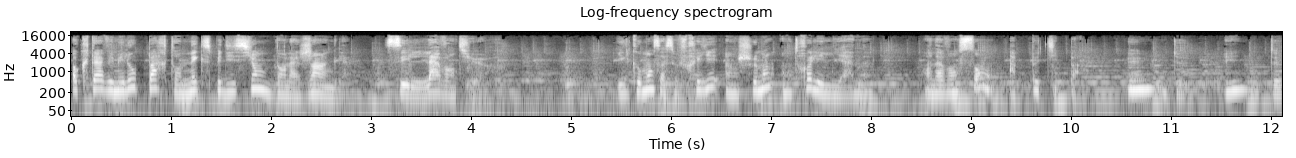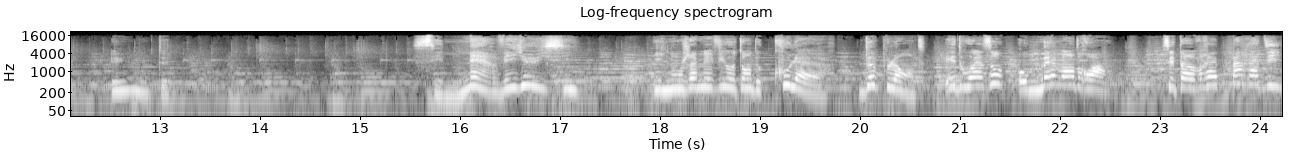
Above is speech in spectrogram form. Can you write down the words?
Octave et Mélo partent en expédition dans la jungle. C'est l'aventure. Ils commencent à se frayer un chemin entre les lianes, en avançant à petits pas. Une, deux, une, deux, une, deux. C'est merveilleux ici. Ils n'ont jamais vu autant de couleurs, de plantes et d'oiseaux au même endroit. C'est un vrai paradis.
